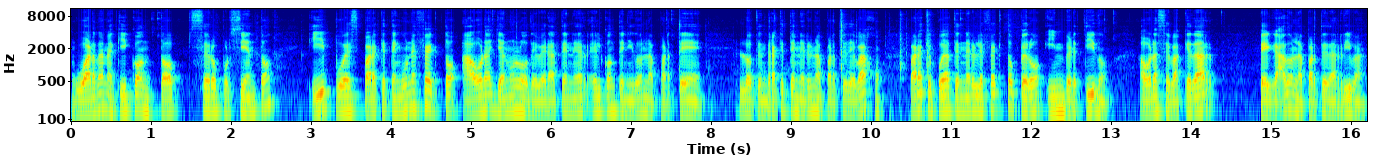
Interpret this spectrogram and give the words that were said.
guardan aquí con top 0% y pues para que tenga un efecto, ahora ya no lo deberá tener el contenido en la parte, lo tendrá que tener en la parte de abajo para que pueda tener el efecto pero invertido. Ahora se va a quedar pegado en la parte de arriba,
